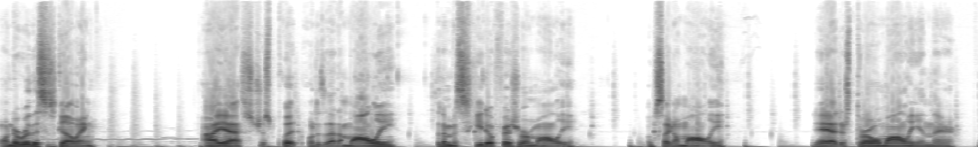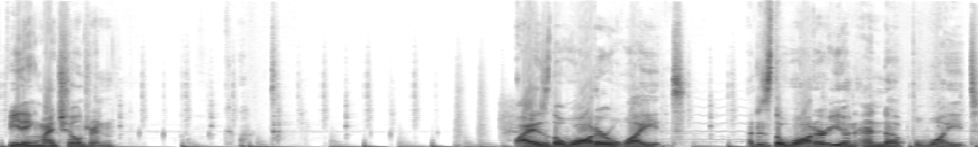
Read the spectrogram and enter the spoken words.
Wonder where this is going. Ah, yes, just put, what is that, a molly? Is it a mosquito fish or a molly? Looks like a molly. Yeah, just throw a molly in there. Feeding my children. God. Why is the water white? How does the water even end up white?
